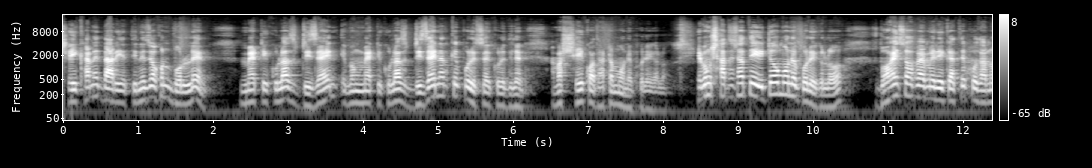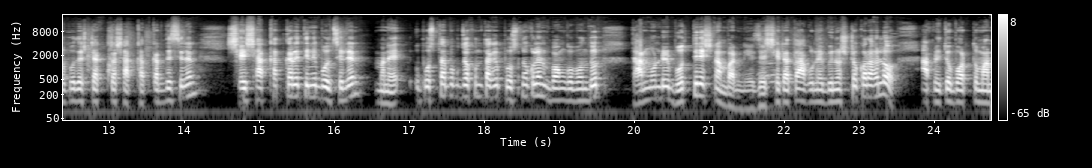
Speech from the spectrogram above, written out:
সেইখানে দাঁড়িয়ে তিনি যখন বললেন ম্যাটিকুলাস ডিজাইন এবং ম্যাটিকুলাস ডিজাইনারকে পরিচয় করে দিলেন। আমার সেই কথাটা মনে পড়ে গেল। এবং সাথে সাথে এটাও মনে পড়ে গেল ভয়েস অফ আমেরিকাতে প্রধান উপদেষ্টা একটা সাক্ষাৎকার দিয়েছিলেন। সেই সাক্ষাৎকারে তিনি বলছিলেন মানে উপস্থাপক যখন তাকে প্রশ্ন করলেন বঙ্গবন্ধুর ধানমন্ডির বত্রিশ নাম্বার নিয়ে যে সেটা তো আগুনে বিনষ্ট করা হলো, আপনি তো বর্তমান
